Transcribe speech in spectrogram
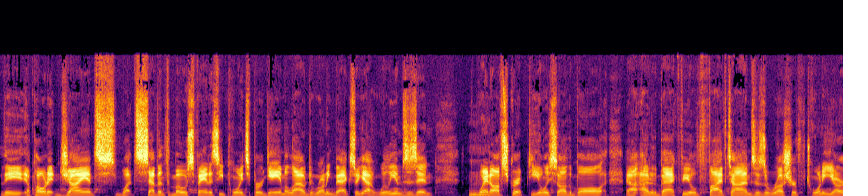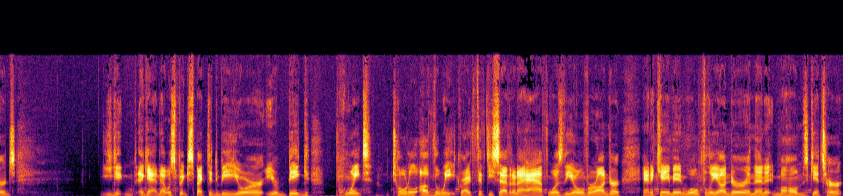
the opponent Giants, what seventh most fantasy points per game allowed to running back. So yeah, Williams is in. Mm-hmm. Went off script. He only saw the ball out of the backfield five times as a rusher for 20 yards. You get, again, that was expected to be your your big point total of the week, right? 57 and a half was the over under and it came in woefully under and then it, Mahomes gets hurt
